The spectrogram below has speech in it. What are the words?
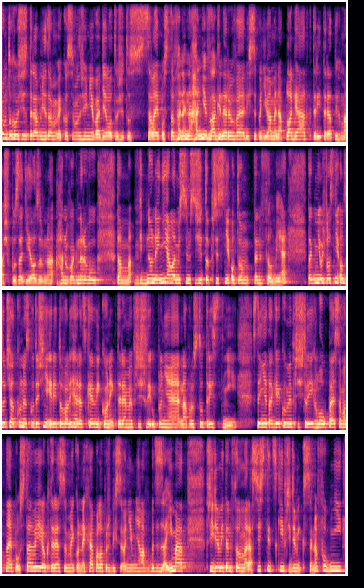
Krom toho, že teda mě tam jako samozřejmě vadilo to, že to celé je postavené na Haně Wagnerové, když se podíváme na plagát, který teda ty ho máš v pozadí, ale zrovna Hanu Wagnerovou tam vidno není, ale myslím si, že to přesně o tom ten film je. Tak mě už vlastně od začátku neskutečně iritovaly herecké výkony, které mi přišly úplně naprosto tristní. Stejně tak, jako mi přišly hloupé samotné postavy, o které jsem jako nechápala, proč bych se o ně měla vůbec zajímat. Přijde mi ten film rasistický, přijde mi xenofobní,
